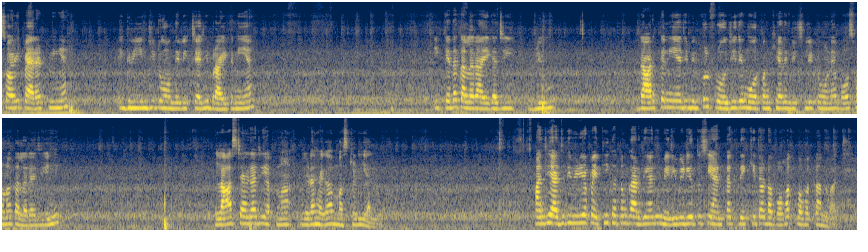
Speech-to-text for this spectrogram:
ਸੌਰੀ ਪੈਰਟ ਨਹੀਂ ਹੈ। ਇਹ ਗ੍ਰੀਨ ਜੀ ਟੋਨ ਦੇ ਵਿੱਚ ਹੈ ਜੀ ਬ੍ਰਾਈਟ ਨਹੀਂ ਹੈ। ਇੱਕ ਇਹਦਾ ਕਲਰ ਆਏਗਾ ਜੀ ਬਲੂ ਡਾਰਕ ਨਹੀਂ ਹੈ ਜੀ, ਬਿਲਕੁਲ ਫਰੋਜੀ ਦੇ ਮੋਰ ਪੰਖੀਆਂ ਦੇ ਵਿਚਲੀ ਟੋਨ ਹੈ, ਬਹੁਤ ਸੋਹਣਾ ਕਲਰ ਹੈ ਜੀ ਇਹ। ਲਾਸਟ ਹੈਗਾ ਜੀ ਆਪਣਾ, ਜਿਹੜਾ ਹੈਗਾ ਮਸਟਰਡ ਯੈਲੋ ਹਾਂਜੀ, ਅੱਜ ਦੀ ਵੀਡੀਓ ਆਪਾਂ ਇੱਥੇ ਹੀ ਖਤਮ ਕਰਦੇ ਹਾਂ ਜੀ। ਮੇਰੀ ਵੀਡੀਓ ਤੁਸੀਂ ਐਂਡ ਤੱਕ ਦੇਖੀ, ਤੁਹਾਡਾ ਬਹੁਤ ਬਹੁਤ ਧੰਨਵਾਦ ਜੀ।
